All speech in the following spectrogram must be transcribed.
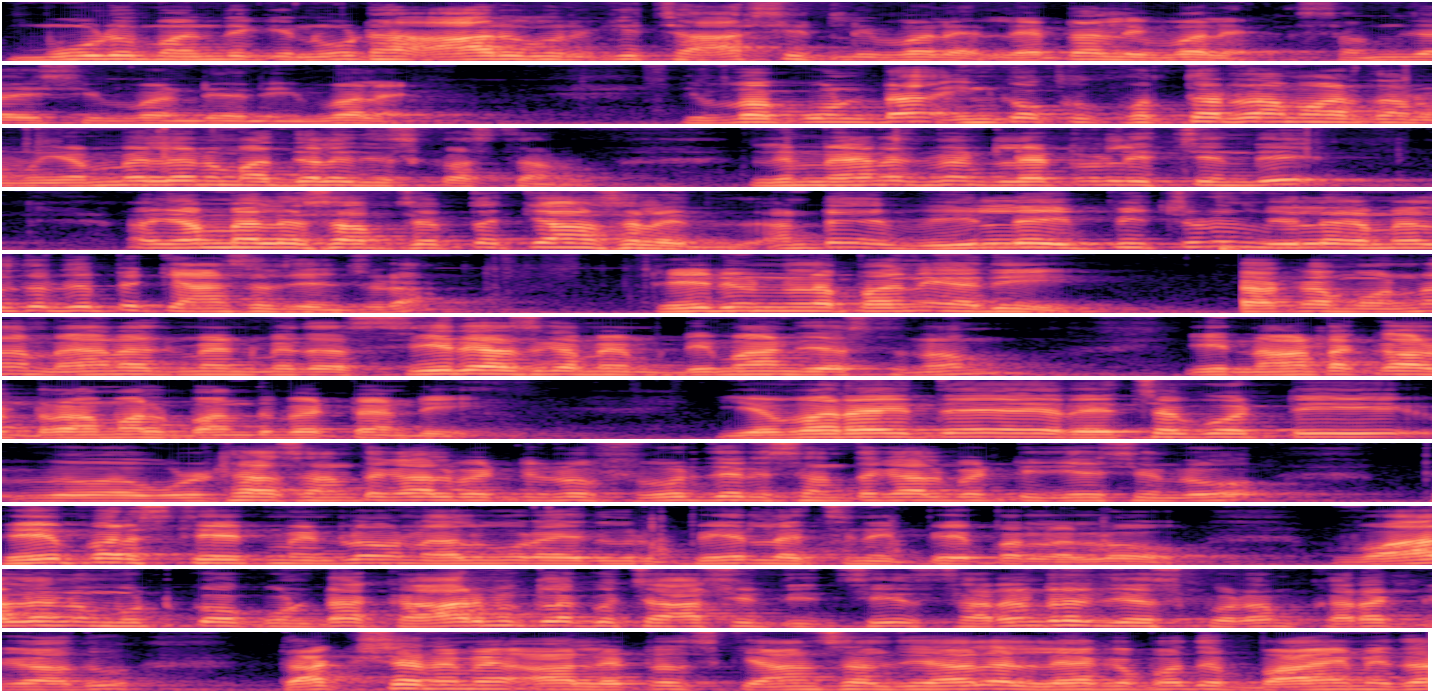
మూడు మందికి నూట ఆరుగురికి ఛార్జ్షీట్లు ఇవ్వలే లెటర్లు ఇవ్వలే సంజాయిషి ఇవ్వండి అని ఇవ్వలే. ఇవ్వకుండా ఇంకొక కొత్త డ్రామా ఆడతాను ఎమ్మెల్యేను మధ్యలో తీసుకొస్తాను మేనేజ్మెంట్ లెటర్లు ఇచ్చింది ఆ ఎమ్మెల్యే సాబ్ చెప్తే క్యాన్సిల్ అవుతుంది. అంటే వీళ్ళే ఇప్పించుడు వీళ్ళే ఎమ్మెల్యేతో చెప్పి క్యాన్సిల్ చేయించుడా? ట్రేడ్ యూనియన్ల పని అది. కాక మొన్న మేనేజ్మెంట్ మీద సీరియస్గా మేము డిమాండ్ చేస్తున్నాం. ఈ నాటకాలు డ్రామాలు బంద్ పెట్టండి. ఎవరైతే రెచ్చగొట్టి ఉల్టా సంతకాలు పెట్టినో ఫోర్జరీ సంతకాలు పెట్టి చేసినో పేపర్ స్టేట్మెంట్లో నలుగురు ఐదుగురు పేర్లు వచ్చినాయి పేపర్లలో. వాళ్ళను ముట్టుకోకుండా కార్మికులకు ఛార్జ్షీట్ ఇచ్చి సరెండర్ చేసుకోవడం కరెక్ట్ కాదు. తక్షణమే ఆ లెటర్స్ క్యాన్సిల్ చేయాలి. లేకపోతే బాయ్ మీద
